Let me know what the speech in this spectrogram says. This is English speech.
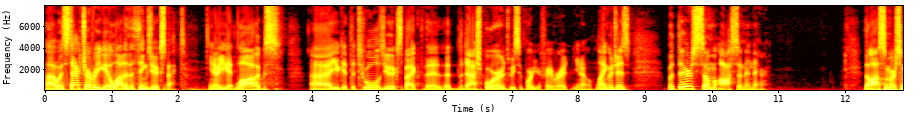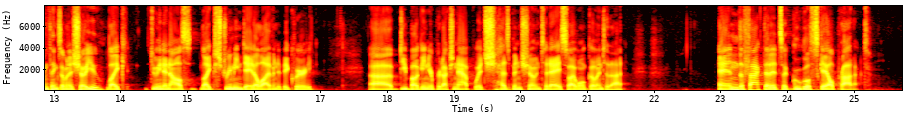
Uh, with Stackdriver, you get a lot of the things you expect. You know, you get logs, uh, you get the tools you expect, the, the, the dashboards. We support your favorite, you know, languages, but there's some awesome in there. The awesome are some things I'm going to show you, like doing analysis, like streaming data live into BigQuery, uh, debugging your production app, which has been shown today, so I won't go into that and the fact that it's a Google scale product.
